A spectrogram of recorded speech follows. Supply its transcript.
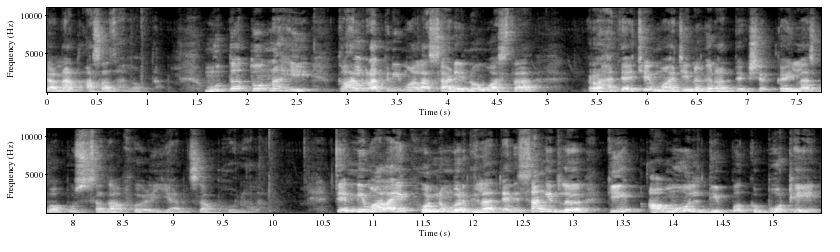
टनात असा झाला होता. मुद्दा तो नाही काल रात्री मला साडेनऊ वाजता राहत्याचे माजी नगराध्यक्ष कैलास बापू सदाफळ यांचा फोन आला. त्यांनी मला एक फोन नंबर दिला. त्यांनी सांगितलं की अमोल दीपक बोठे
